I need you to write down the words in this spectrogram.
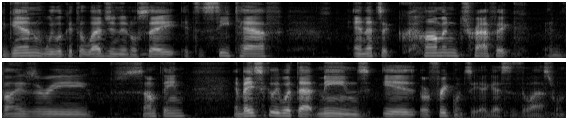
again, we look at the legend, it'll say it's a CTAF, and that's a common traffic advisory something. And basically what that means is, or frequency, I guess is the last one.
